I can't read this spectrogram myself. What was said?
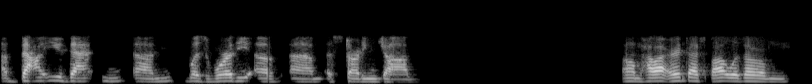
about you that um, was worthy of um, a starting job? Um, how I earned that spot was um,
